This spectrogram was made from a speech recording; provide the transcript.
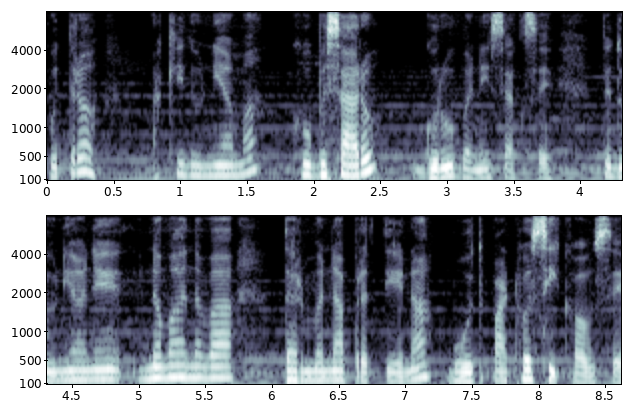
પુત્ર આખી દુનિયામાં ખૂબ સારો ગુરુ બની શકશે, તો દુનિયાને નવા નવા ધર્મના પ્રત્યેના બોધપાઠો શીખવશે.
